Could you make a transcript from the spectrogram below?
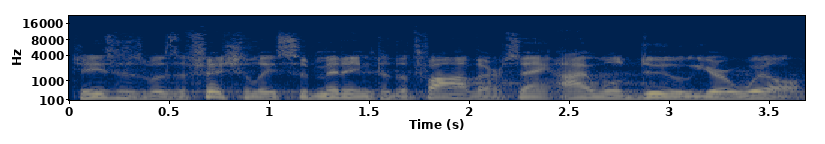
Jesus was officially submitting to the Father, saying, I will do your will.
